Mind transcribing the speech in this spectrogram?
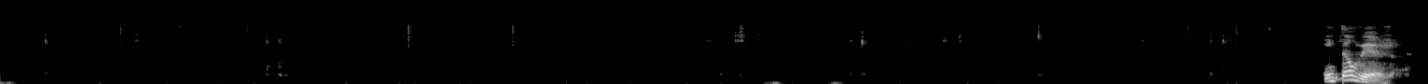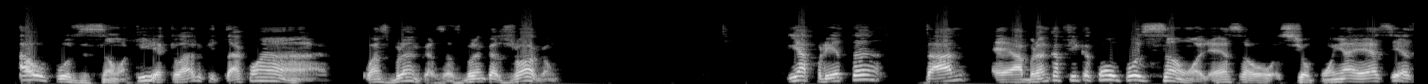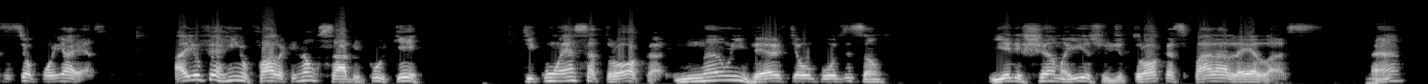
Então veja, a oposição aqui é claro que está com, com as brancas. As brancas jogam e a preta tá, é, a branca fica com oposição, olha, essa se opõe a essa e essa se opõe a essa. Aí o Ferrinho fala que não sabe por quê que com essa troca não inverte a oposição. E ele chama isso de trocas paralelas, né?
